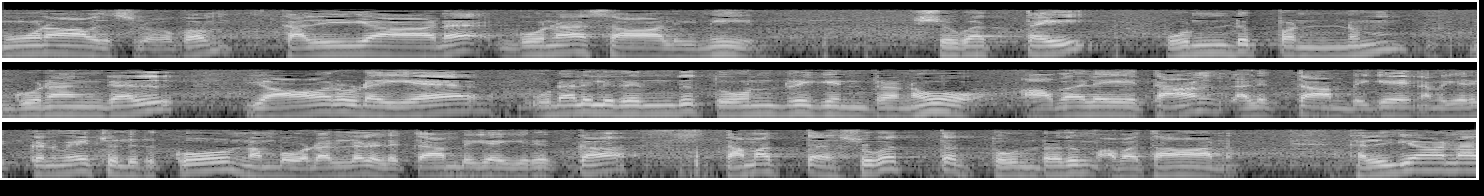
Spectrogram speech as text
மூணாவது ஸ்லோகம் கல்யாண குணசாலினி. சுகத்தை உண்டு பண்ணும் குணங்கள் யாருடைய உடலிலிருந்து தோன்றுகின்றனோ அவளே தான் லலிதாம்பிகை. நம்ம ஏற்கனவே சொல்லியிருக்கோம் நம்ம உடல்ல லலிதாம்பிகை இருக்கா? தமத்த சுகத்தை தோன்றதும் அவதான். கல்யாண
